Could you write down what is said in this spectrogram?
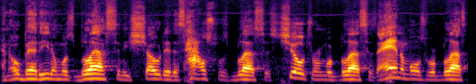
And Obed Edom was blessed, and he showed it. His house was blessed. His children were blessed. His animals were blessed.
